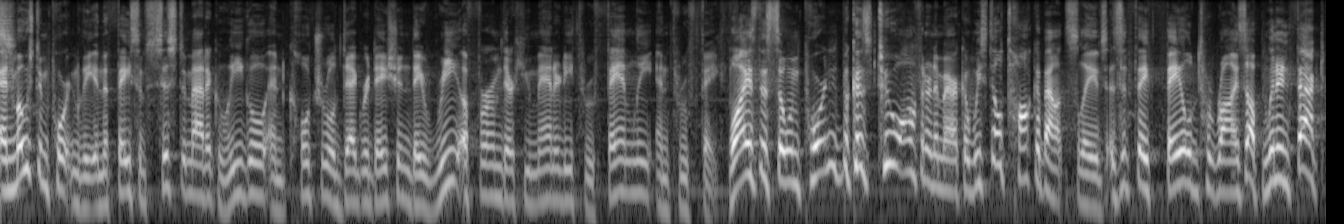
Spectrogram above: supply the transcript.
And most importantly, in the face of systematic legal and cultural degradation, they reaffirmed their humanity through family and through faith. Why is this so important? Because too often in America, we still talk about slaves as if they failed to rise up, when in fact,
